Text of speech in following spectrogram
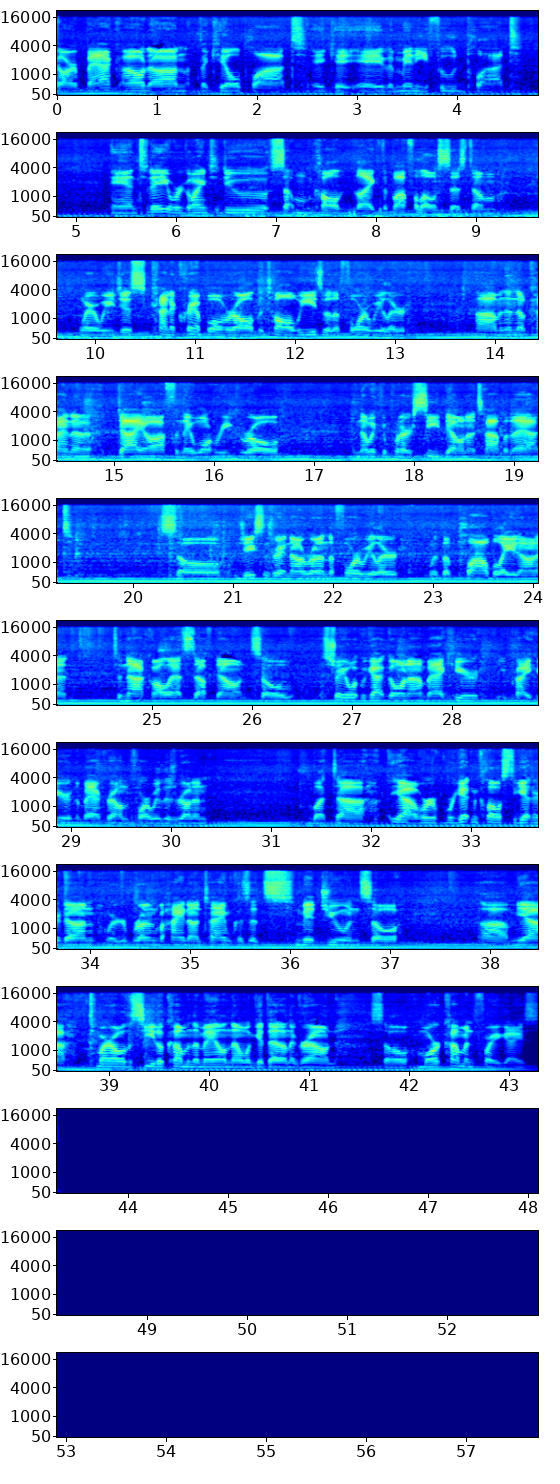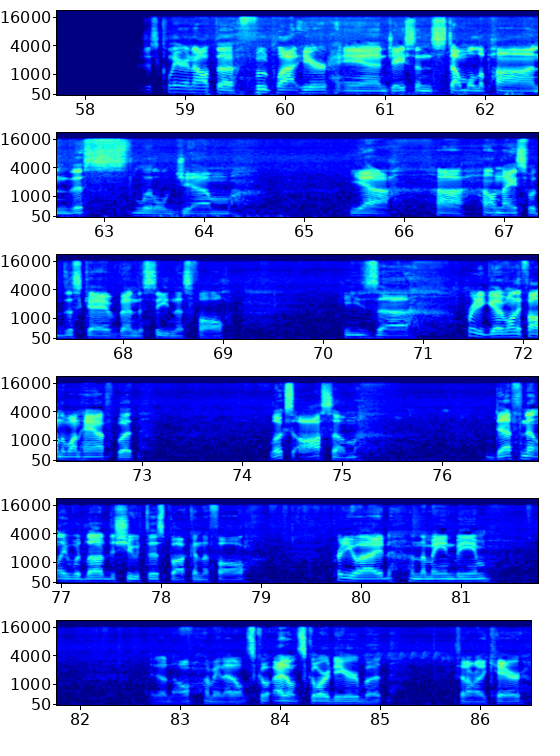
Are back out on the kill plot, aka the mini food plot. And today we're going to do something called like the buffalo system, where we just kind of crimp over all the tall weeds with a four-wheeler, um, and then they'll kind of die off and they won't regrow. And then we can put our seed down on top of that. So Jason's right now running the four-wheeler with a plow blade on it to knock all that stuff down. So Show you what we got going on back here You probably hear it in the background, four wheelers running. But uh, yeah, we're, we're getting close to getting her done. We're running behind on time because it's mid-June. So um, yeah, tomorrow the seed will come in the mail and then we'll get that on the ground. So more coming for you guys. Just clearing out the food plot here and Jason stumbled upon this little gem. Yeah, uh, how nice would this guy have been to see in this fall? He's uh, pretty good. We only found the one half, but looks awesome. Definitely would love to shoot this buck in the fall. Pretty wide on the main beam. I don't know. I mean, I don't score. I don't score deer, but I don't really care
